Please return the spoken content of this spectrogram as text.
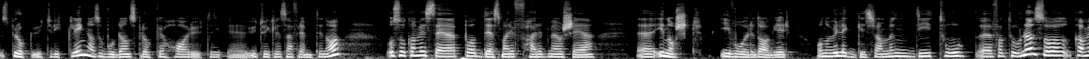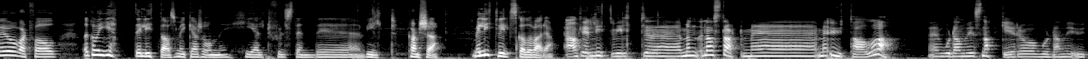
språkutvikling, altså hvordan språket har eh, utviklet seg frem til nå. Og så kan vi se på det som er i ferd med å skje uh, i norsk i våre dager. Og når vi legger sammen de to eh, faktorene, så kan vi jo i hvert fall Da kan vi gjette litt, da, som ikke er sånn helt fullstendig vilt, kanskje. Men litt vilt skal det være. Ja, ok, litt vilt. Eh, men la oss starte med, med uttale, da. Eh, hvordan vi snakker og hvordan vi ut,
